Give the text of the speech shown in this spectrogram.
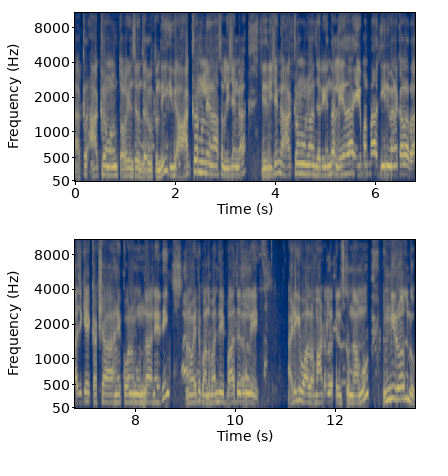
ఆక్ర- ఆక్రమణలు తొలగించడం జరుగుతుంది. ఇవి ఆక్రమణలేనా అసలు నిజంగా? ఇది నిజంగా ఆక్రమణగా జరిగిందా? లేదా ఏమన్నా దీని వెనకాల రాజకీయ కక్ష అనే కోణం ఉందా అనేది మనమైతే కొంతమంది బాధ్యతల్ని అడిగి వాళ్ళ మాటల్లో తెలుసుకుందాము. ఇన్ని రోజులు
